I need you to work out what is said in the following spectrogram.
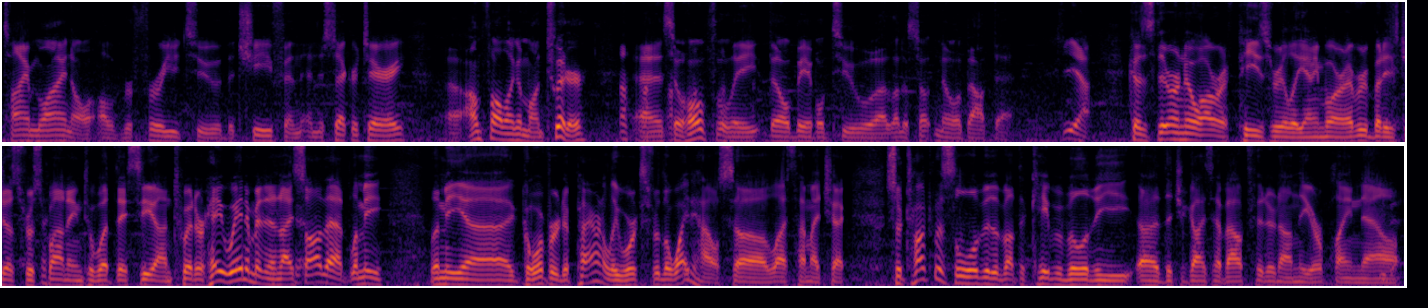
Timeline, I'll, I'll refer you to the chief and, and the secretary. Uh, I'm following them on Twitter, and so hopefully they'll be able to uh, let us know about that. Yeah, because there are no RFPs really anymore. Everybody's just responding to what they see on Twitter. Hey, wait a minute! I saw that. Let me let me uh, go over it. Apparently, works for the White House. Uh, last time I checked. So, talk to us a little bit about the capability uh, that you guys have outfitted on the airplane now.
